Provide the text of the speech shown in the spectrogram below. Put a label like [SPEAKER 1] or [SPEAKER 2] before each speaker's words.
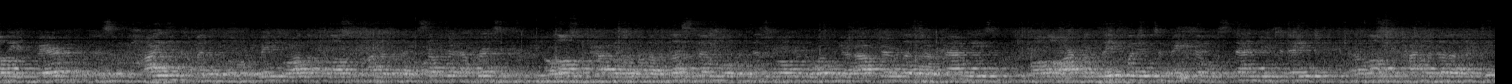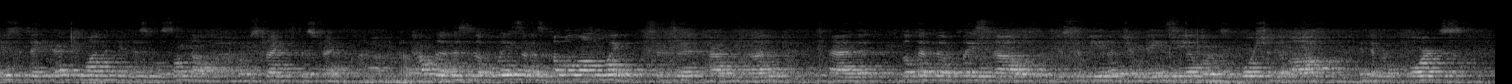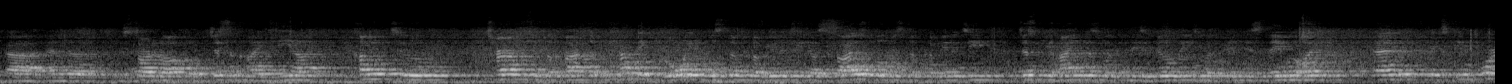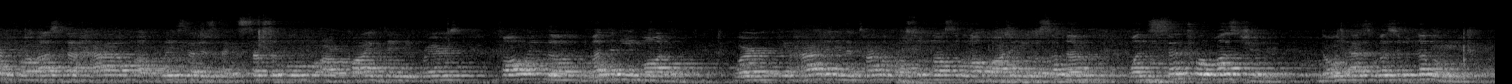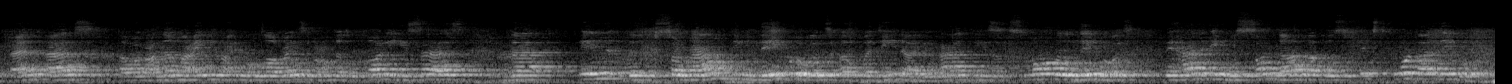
[SPEAKER 1] In the Tarawih prayer is highly commendable. We pray to Allah, Allah subhanahu wa ta'ala accept their efforts. Allah subhanahu wa ta'ala bless them both in this world and the world hereafter. Bless their families, all the hard work they put in to make them stand here today. And Allah subhanahu wa ta'ala continues to take everyone in this musalla from strength to strength. Alhamdulillah, this is a place that has come a long way since it had begun. And look at the place now. It used to be a gymnasium where it's portioned off in different courts. Uh, and uh, we started off with just an idea, coming to terms with the fact that we have a growing Muslim community, a sizable Muslim community just behind us within these buildings, within this neighborhood. And it's important for us to have a place that is accessible for our five daily prayers, following the Madani model, where you had in the time of Rasulullah one central masjid known as Masjid Nabawi. And as our rahimahullah writes in Umdat al-Qari, he says that in the surrounding neighborhoods of Medina, you had these small little neighborhoods, they had a musalla that was fixed for that neighborhood.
